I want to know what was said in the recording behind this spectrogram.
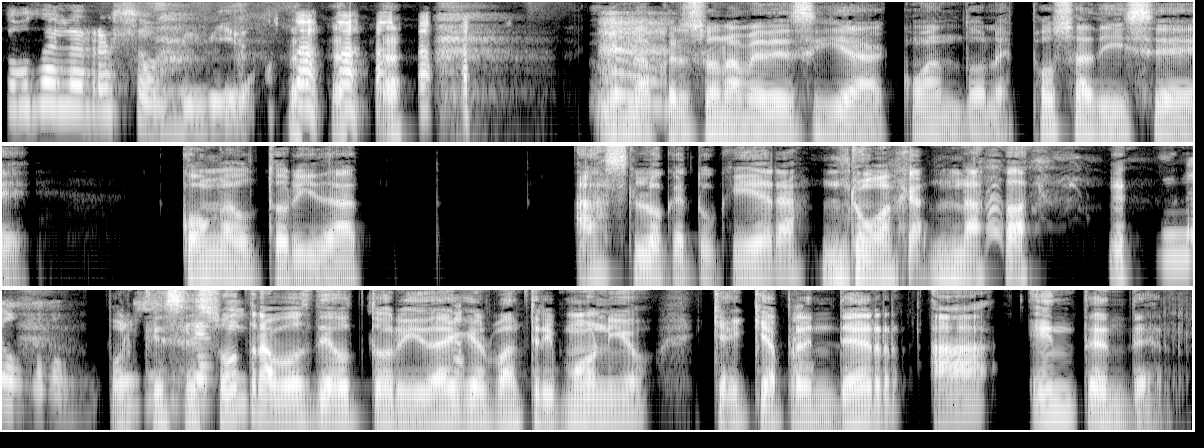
toda la razón, mi vida. Una persona me decía, cuando la esposa dice con autoridad, haz lo que tú quieras, no hagas nada. No. Porque esa es otra voz de autoridad en el matrimonio que hay que aprender a entender.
